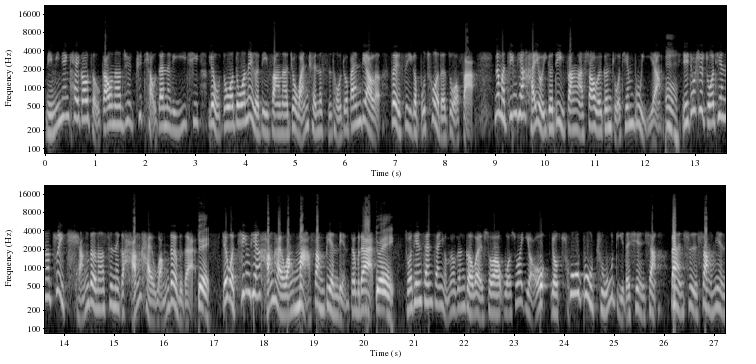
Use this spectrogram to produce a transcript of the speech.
你明天开高走高呢，去去挑战那个一七六多多那个地方呢，就完全的石头就搬掉了，这也是一个不错的做法。那么今天还有一个地方啊，稍微跟昨天不一样，嗯，也就是昨天呢最强的呢是那个航海王，对不对？对。结果今天航海王马上变脸，对不对？对。昨天珊珊有没有跟各位说？我说有，有初步筑底的现象，但是上面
